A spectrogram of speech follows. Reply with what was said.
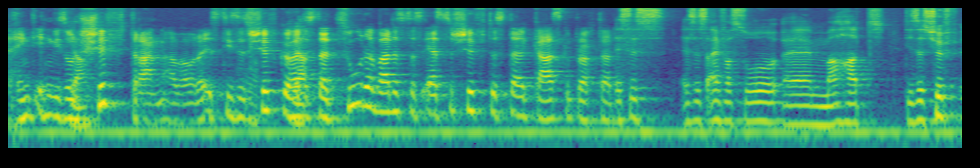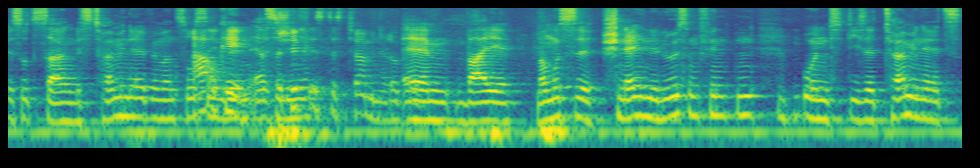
Da hängt irgendwie so ein Ja. Schiff dran, aber oder ist dieses Schiff, gehört Ja. es dazu oder war das das erste Schiff, das da Gas gebracht hat? es ist, es ist einfach so, ähm, man hat, dieses Schiff ist sozusagen das Terminal, wenn man es so ah, sehen okay, will, in das erster Schiff Linie. ist das Terminal, okay. Ähm, weil man musste schnell eine Lösung finden Mhm. und diese Terminals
